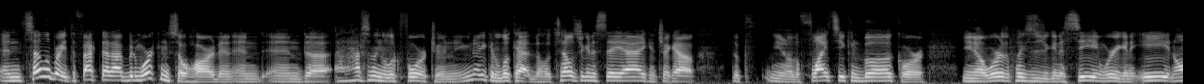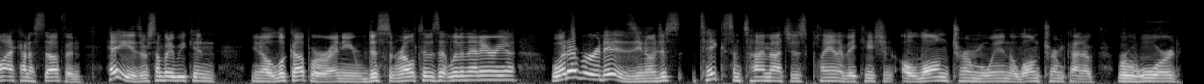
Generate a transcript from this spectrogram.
and celebrate the fact that I've been working so hard and and and, uh, have something to look forward to. And you know, you can look at the hotels you're going to stay at. You can check out the you know the flights you can book, or you know where are the places you're going to see and where you're going to eat and all that kind of stuff. And hey, is there somebody we can you know look up or any distant relatives that live in that area? Whatever it is, you know, just take some time out to just plan a vacation, a long-term win, a long-term kind of reward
